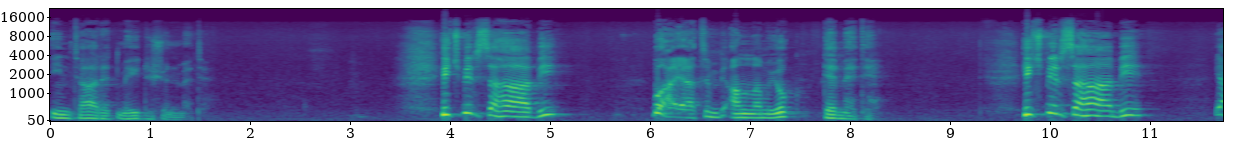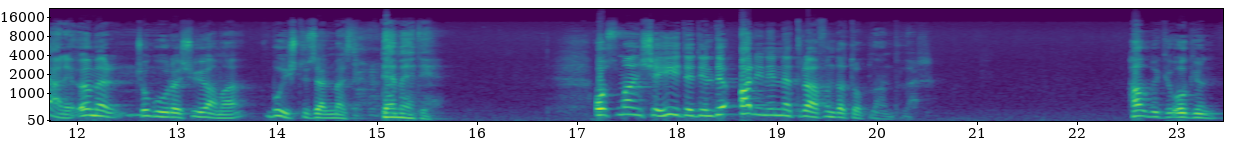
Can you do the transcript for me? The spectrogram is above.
intihar etmeyi düşünmedi. Hiçbir sahabi bu hayatın bir anlamı yok demedi. Hiçbir sahabi yani Ömer çok uğraşıyor ama bu iş düzelmez demedi. Osman şehit edildi, Ali'nin etrafında toplandılar. Halbuki o gün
